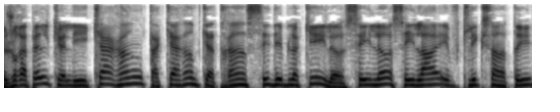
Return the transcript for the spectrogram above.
Je vous rappelle que les 40 à 44 ans, c'est débloqué. là. C'est là, c'est live, Clic Santé.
